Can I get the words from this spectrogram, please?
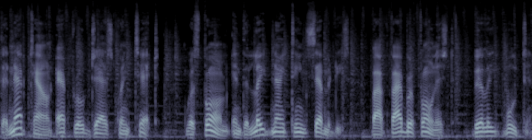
The Naptown Afro Jazz Quintet was formed in the late 1970s by vibraphonist Billy Wooten.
